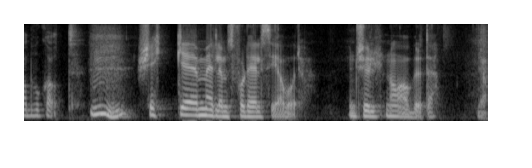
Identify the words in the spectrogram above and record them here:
advokat. Mm. Sjekk medlemsfordelsida vår. Unnskyld, nå avbrøt jeg. Ja.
